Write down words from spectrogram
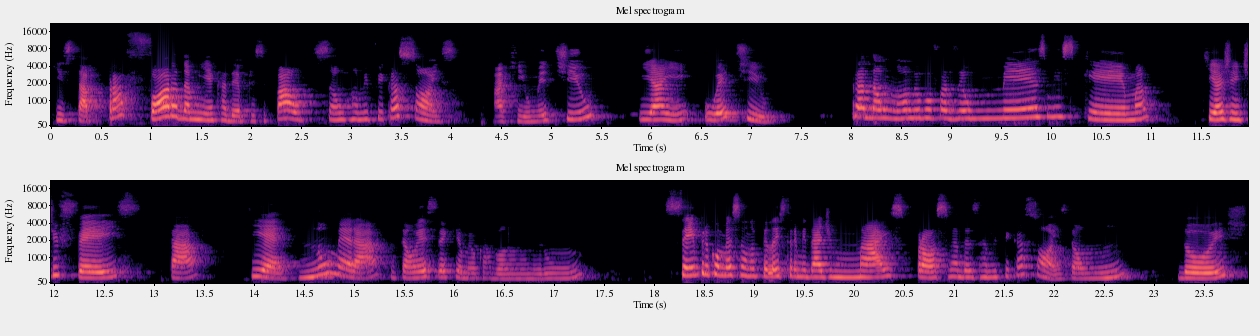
que está para fora da minha cadeia principal são ramificações. Aqui o metil e aí o etil. Para dar um nome, eu vou fazer o mesmo esquema que a gente fez, tá? Que é numerar. Então, esse daqui é o meu carbono número 1. Sempre começando pela extremidade mais próxima das ramificações. Então, 1, 2,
